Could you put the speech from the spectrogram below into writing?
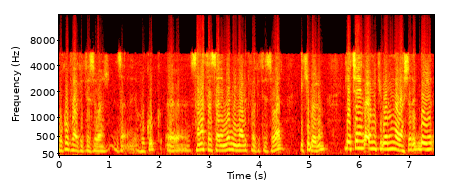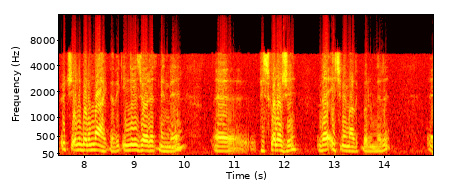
hukuk Fakültesi var. Hukuk, e, Sanat Tasarım ve Mimarlık Fakültesi var. 2 bölüm. Geçen yıl 12 bölümle başladık. Bu yıl 3 yeni bölüm daha ekledik. İngilizce öğretmenliği, e, psikoloji ve iç mimarlık bölümleri. E,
